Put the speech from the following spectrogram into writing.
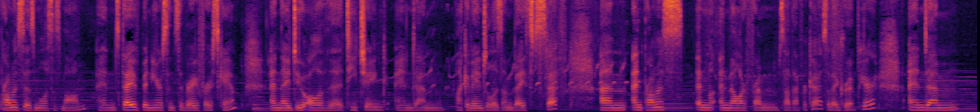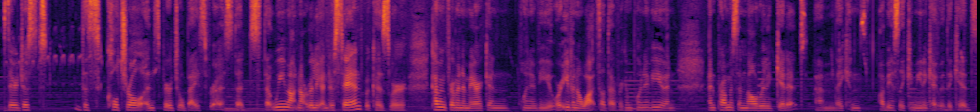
Promise is Melissa's mom, and they've been here since the very first camp, and they do all of the teaching and um, like evangelism-based stuff. Um, and Promise and, and Mel are from South Africa, so they grew up here, and um, they're just this cultural and spiritual base for us that's, that we might not really understand because we're coming from an American point of view or even a white South African point of view and, and Promise and Mel really get it. Um, they can obviously communicate with the kids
